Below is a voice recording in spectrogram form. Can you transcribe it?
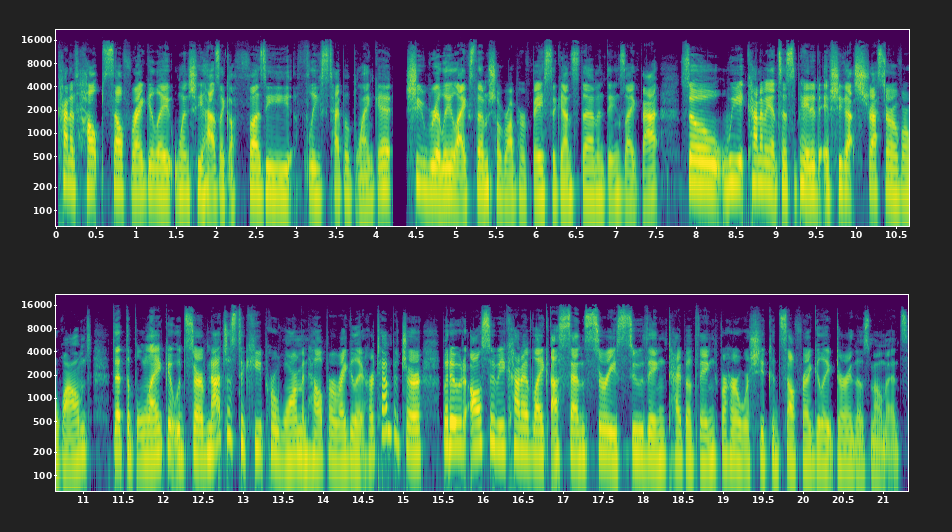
kind of help self regulate when she has like a fuzzy fleece type of blanket. She really likes them. She'll rub her face against them and things like that. So we kind of anticipated if she got stressed or overwhelmed that the blanket would serve not just to keep her warm and help her regulate her temperature, but it would also be kind of like a sensory soothing type of thing for her where she could self regulate during those moments.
